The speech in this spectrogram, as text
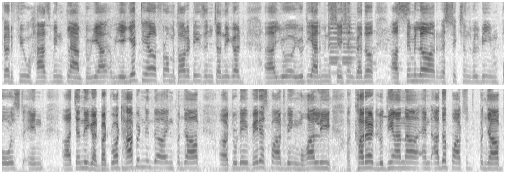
curfew has been clamped. We are, we are yet to hear from authorities in Chandigarh UT administration whether similar restrictions will be imposed in Chandigarh. But what happened in, the, in Punjab today, various parts being Mohali, uh, Kharar, Ludhiana and other parts of Punjab,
